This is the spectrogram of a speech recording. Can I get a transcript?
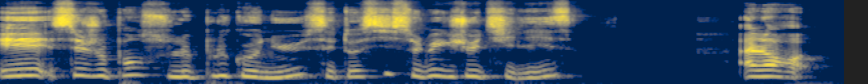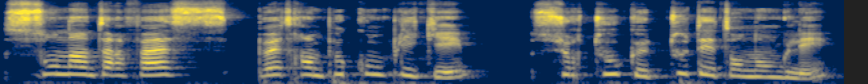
Et c'est, je pense, le plus connu. C'est aussi celui que j'utilise. Alors, son interface peut être un peu compliquée, surtout que tout est en anglais.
